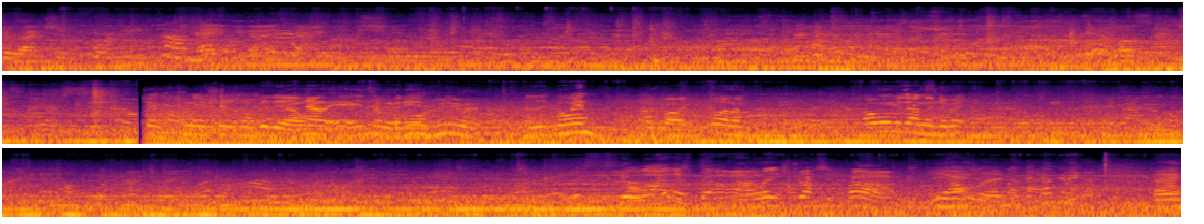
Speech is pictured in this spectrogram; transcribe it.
direction for me? Thank you guys very much. Check to make sure it's on video. No, it is on video. Is it going? Right, go on then. Oh, when we down into it. You'll like this, but uh, it's Jurassic Park. Yeah. Hey,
